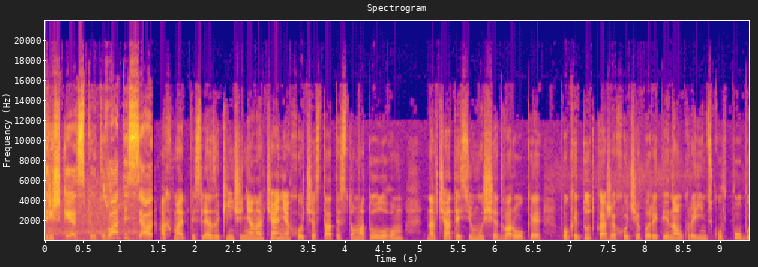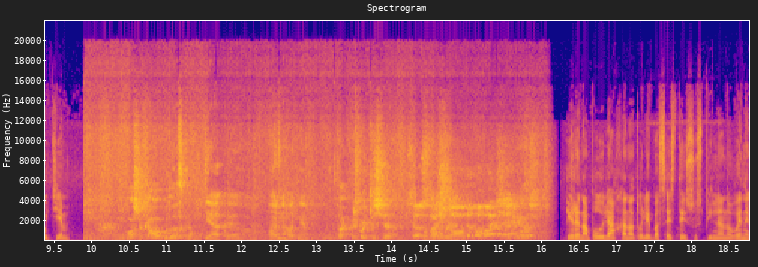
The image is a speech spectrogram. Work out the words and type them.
трішки спілкуватися. Ахмед після закінчення навчання хоче стати стоматологом. Навчатись йому ще два роки. Поки тут каже, хоче перейти на українську в побуті. Ваша кава, будь ласка. Дякую, гарного дня. Так, приходьте ще. Все, смачного, до побачення. Ірина Полулях, Анатолій Басистий, Суспільне новини,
